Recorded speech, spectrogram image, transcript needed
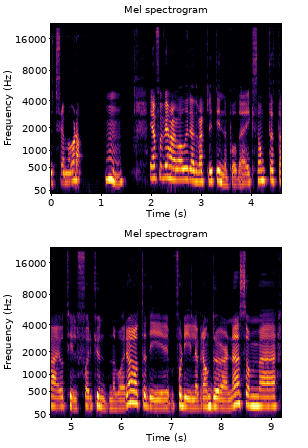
ut fremover. Da. Mm. Ja, for vi har jo allerede vært litt inne på det. ikke sant? Dette er jo til for kundene våre og de, for de leverandørene som uh,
